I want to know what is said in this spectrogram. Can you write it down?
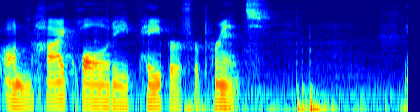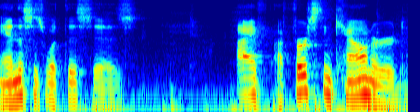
on high quality paper for prints. And this is what this is. I've, I first encountered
